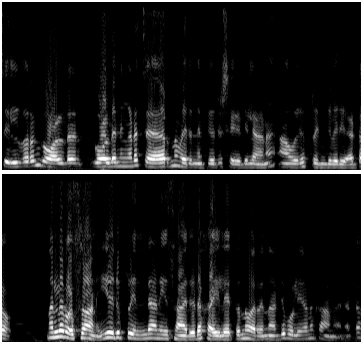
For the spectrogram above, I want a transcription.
സിൽവറും ഗോൾഡൻ ഗോൾഡനും കൂടെ ചേർന്ന് വരുന്നിട്ട് ഒരു ഷെയ്ഡിലാണ് ആ ഒരു പ്രിന്റ് വരിക കേട്ടോ. നല്ല രസമാണ്. ഈ ഒരു പ്രിന്റാണ് ഈ സാരിയുടെ ഹൈലൈറ്റ് എന്ന് പറയുന്നത്. അടിപൊളിയാണ് കാണാൻ കേട്ടോ.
